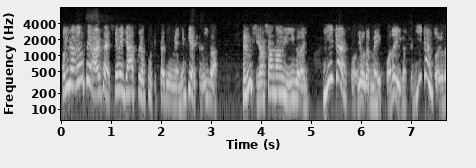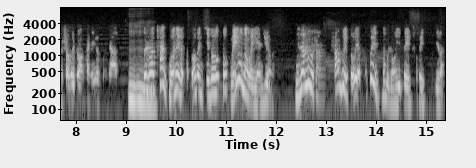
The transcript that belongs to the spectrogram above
我们知道 NCR 在新维加斯的故事设定里面已经变成了一个整体上相当于一个一战左右的美国的一个是一战左右的社会状态的一个国家了。嗯嗯，所以说它国内的很多问题都都没有那么严峻了。你在路上商队走也不会那么容易被社会袭击了，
